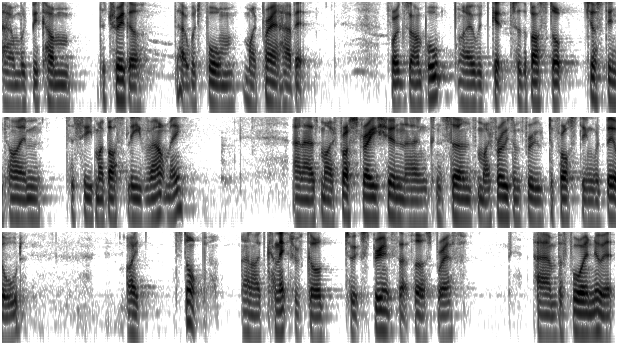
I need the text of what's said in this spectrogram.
and would become the trigger that would form my prayer habit. For example, I would get to the bus stop just in time to see my bus leave without me. And as my frustration and concern for my frozen food defrosting would build, I'd stop and I'd connect with God to experience that first breath and before I knew it,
